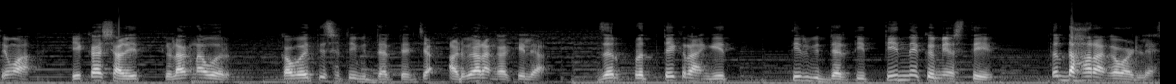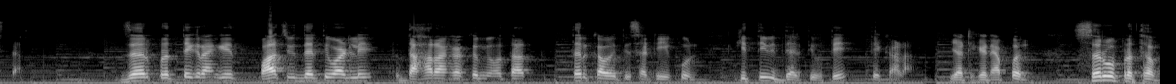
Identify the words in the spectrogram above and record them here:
तेव्हा एका शाळेत क्रीडांगणावर कवायतीसाठी विद्यार्थ्यांच्या आडव्या रांगा केल्या. जर प्रत्येक रांगेतील विद्यार्थी तीनने कमी असते तर दहा रांगा वाढल्या असत्या. जर प्रत्येक रांगेत पाच विद्यार्थी वाढले तर दहा रांगा कमी होतात. तर कवायतीसाठी एकूण किती विद्यार्थी होते ते काढा. या ठिकाणी आपण सर्वप्रथम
